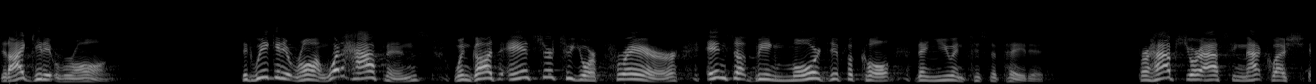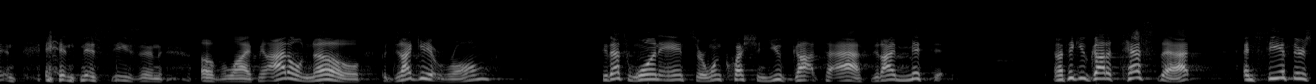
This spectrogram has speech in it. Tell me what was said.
did I get it wrong? Did we get it wrong? What happens when God's answer to your prayer ends up being more difficult than you anticipated? Perhaps you're asking that question in this season of life. I mean, I don't know, but did I get it wrong? See, that's one answer, one question you've got to ask. Did I miss it? And I think you've got to test that and see if there's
